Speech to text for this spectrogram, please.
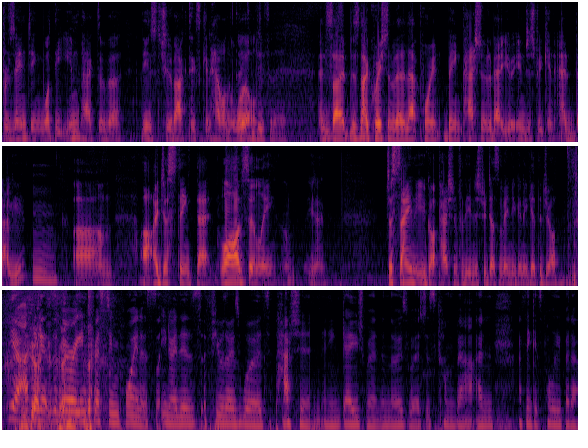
presenting what the impact of a, the Institute of Architects can have on what the world. can do for their And so there's no question that at that point, being passionate about your industry can add value. Um, uh, I just think that, well, I've certainly, um, you know, just saying that you've got passion for the industry doesn't mean you're going to get the job. Yeah, I think it's a very interesting point. It's you know, there's a few of those words, passion and engagement, and those words just come about. And I think it's probably a better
